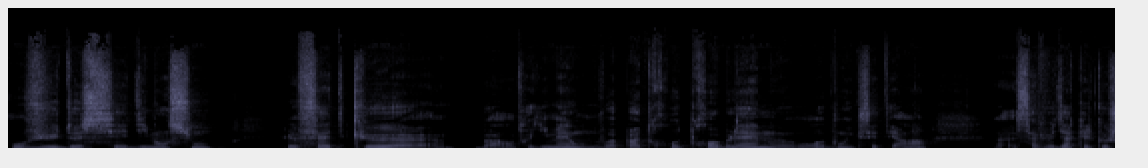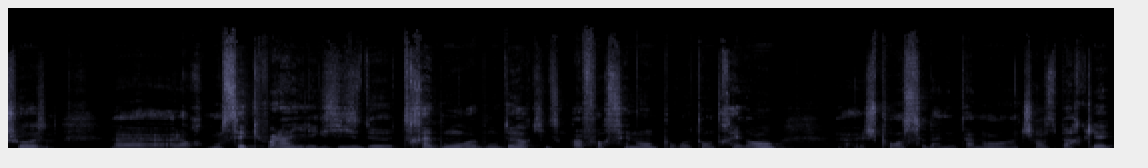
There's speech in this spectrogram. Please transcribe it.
au vu de ses dimensions, le fait que, euh, bah, entre guillemets, on ne voit pas trop de problèmes euh, au rebond, etc., euh, ça veut dire quelque chose. alors, on sait que voilà, il existe de très bons rebondeurs qui ne sont pas forcément pour autant très grands. je pense bah, notamment à Charles Barkley.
